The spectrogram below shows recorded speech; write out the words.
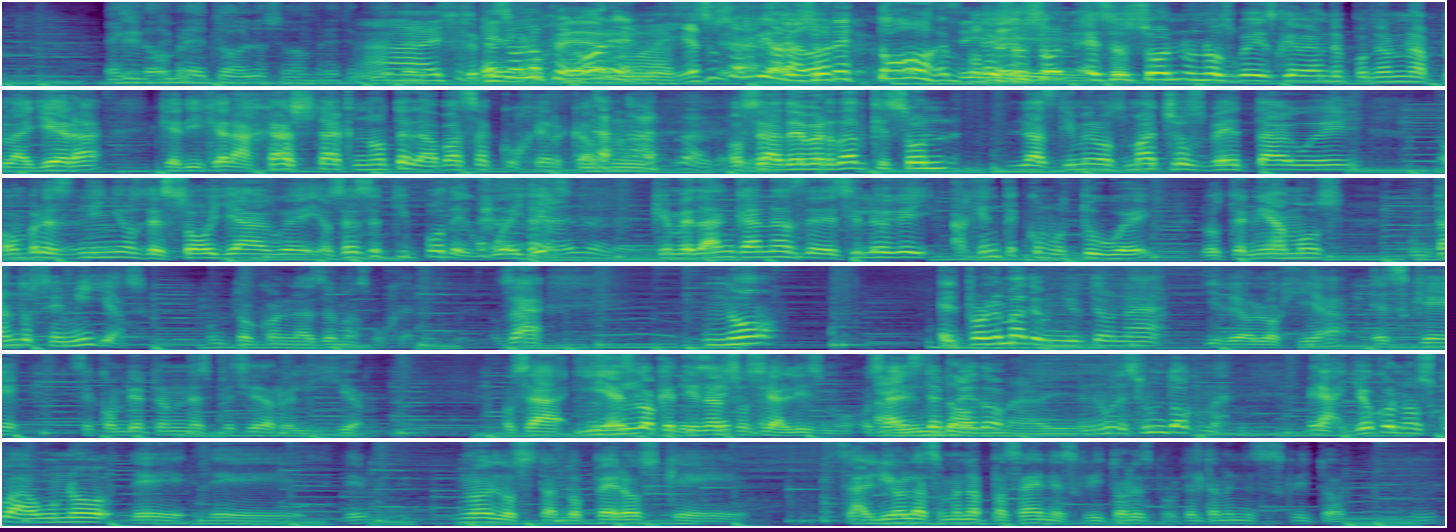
En nombre de todos los hombres. te Ah, esos esos son los peores, güey. Esos son violadores todos en Sí. Esos son, esos son unos güeyes que deben de poner una playera que dijera hashtag no te la vas a coger, cabrón. O sea, de verdad que son lastimeros machos beta, güey. Hombres, niños de soya, güey. O sea, ese tipo de güeyes que me dan ganas de decirle, oye, a gente como tú, güey, los teníamos juntando semillas junto con las demás mujeres. O sea, no. El problema de unirte a una ideología es que se convierte en una especie de religión. O sea, y es lo que tiene el socialismo. O sea, Hay este pedo es un dogma. Mira, yo conozco a uno de, de- de- uno de los estandoperos que salió la semana pasada en Escritores, porque él también es escritor,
